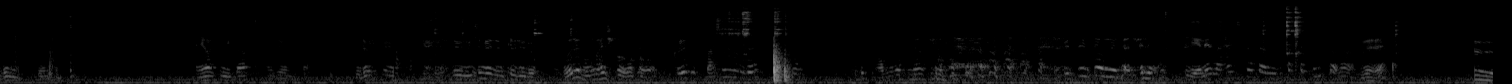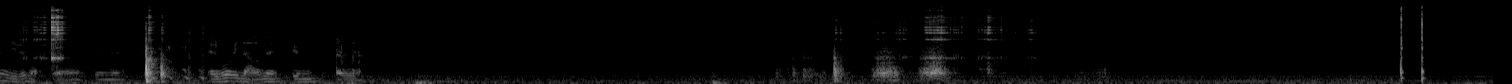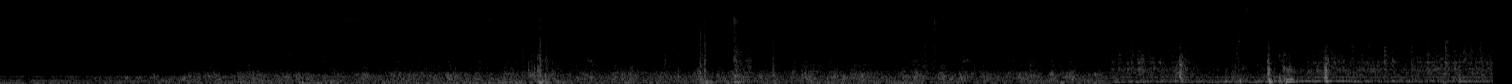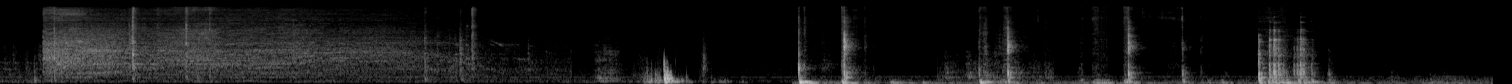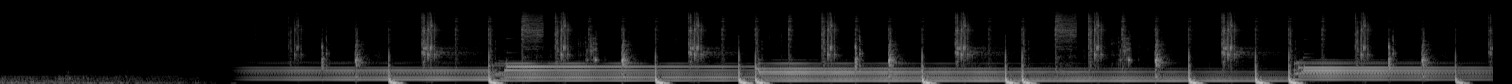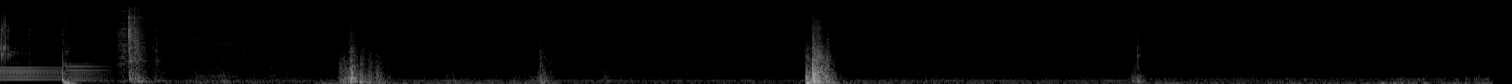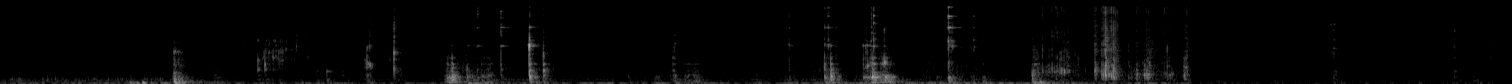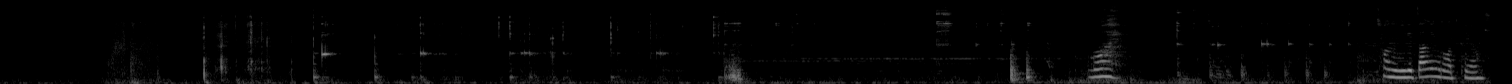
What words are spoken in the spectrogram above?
노동연수 안녕하십니까? 강대현입니다. 요정씨는 네, 의심의 눈초리로. 원래 못 마셔. 그래도 마셨는데? 되게 바보 같은 애한테 그 쓸데없는 자세를 근데 얘네는 한 시간 단위로 딱딱 끊잖아. 왜? 하는 일은 없어요. 저희는 앨범이 나오면 지금 와. 저는 이게 짱인 것 같아요.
